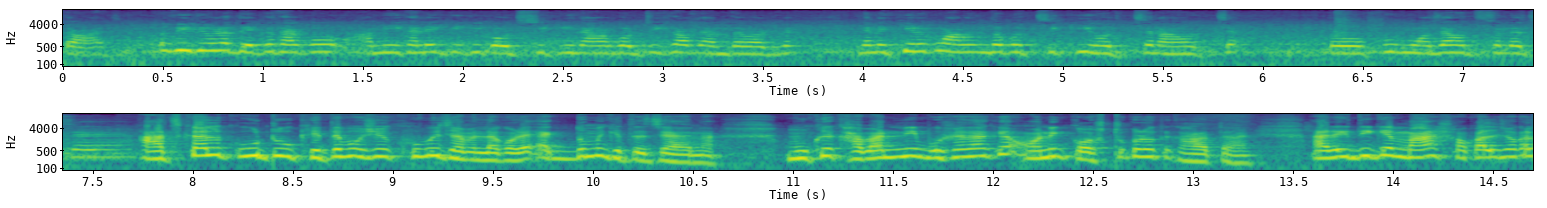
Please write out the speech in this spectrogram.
তো আজ। তো ভিডিওটা দেখে থাকো, আমি এখানে কী কী করছি, কী না করছি, সব জানতে পারবে। এখানে কীরকম আনন্দ করছি, কী হচ্ছে, না হচ্ছে। তো খুব মজা হতে চলেছে। আজকাল কুটু খেতে বসে খুবই ঝামেলা করে, একদমই খেতে চায় না। মুখে খাবার নিয়ে বসে থাকে, অনেক কষ্ট করে ওকে খাওয়াতে হয়। আর এদিকে মা সকাল সকাল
